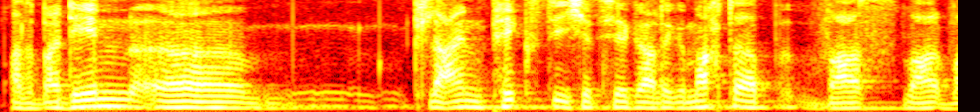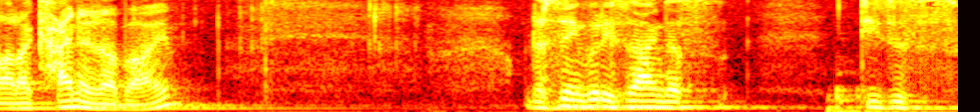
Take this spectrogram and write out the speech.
Also bei den äh, kleinen Picks, die ich jetzt hier gerade gemacht habe, war, war da keine dabei. Und deswegen würde ich sagen, dass dieses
